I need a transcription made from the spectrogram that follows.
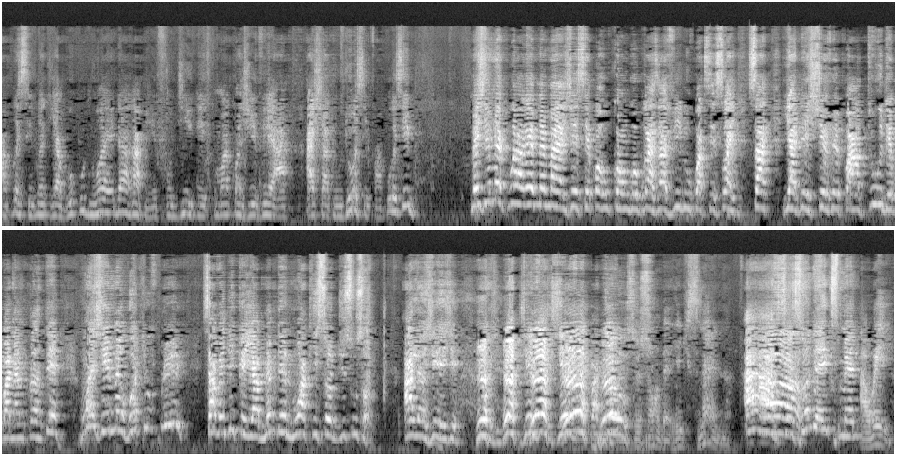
Après, c'est vrai qu'il y a beaucoup de Noirs et d'Arabes. Il faut dire que moi, quand je vais à, à Château d'eau, c'est pas possible. Mais je me croirais même à, je sais pas, au Congo, Brazzaville ou quoi que ce soit. Ça, il y a des cheveux partout, des bananes plantées. Moi, je ne me retrouve plus. Ça veut dire qu'il y a même des Noirs qui sortent du sous-sol. Alors, j'ai. Ce sont des X-Men. Ah, ce sont des X-Men. Ah oui.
